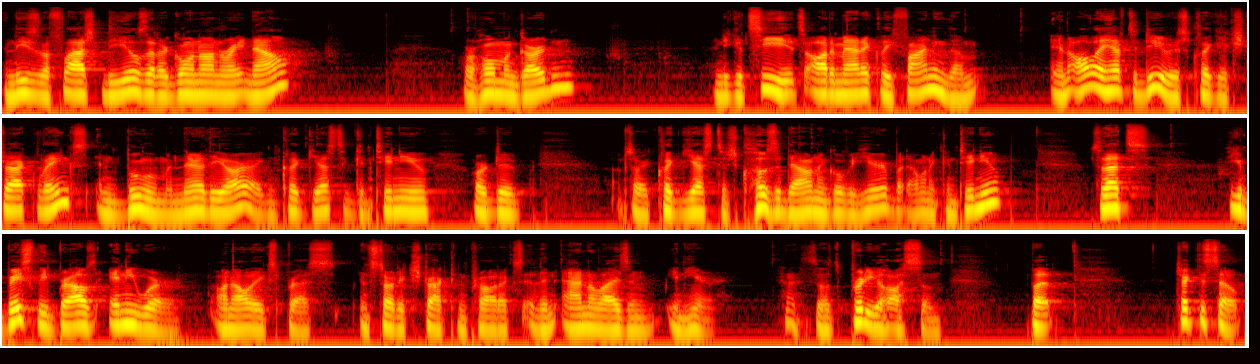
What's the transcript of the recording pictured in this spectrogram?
and these are the flash deals that are going on right now, or home and garden, and you can see it's automatically finding them. And all I have to do is click extract links and boom, and there they are. I can click yes to continue or to, I'm sorry, click yes to close it down and go over here, but I want to continue. So that's, you can basically browse anywhere on AliExpress and start extracting products and then analyze them in here. so it's pretty awesome. But check this out.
